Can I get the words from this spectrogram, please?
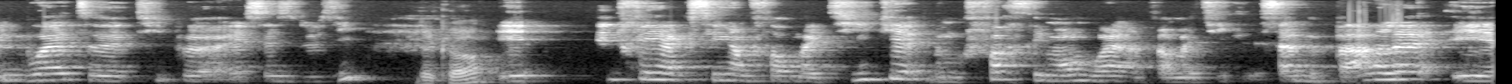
une, boîte euh, type euh, SS2I. D'accord. Et très axé informatique, donc forcément, moi, l'informatique, ça me parle. Et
